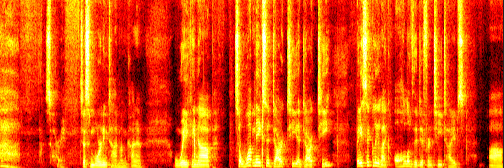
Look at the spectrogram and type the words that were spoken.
Sorry, just morning time. I'm kind of waking up, so what makes a dark tea a dark tea? Basically, like all of the different tea types, uh,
